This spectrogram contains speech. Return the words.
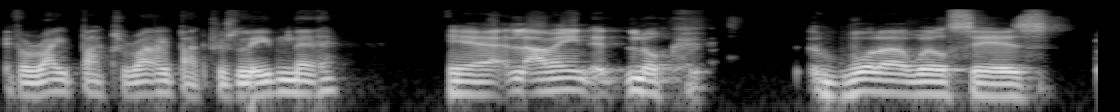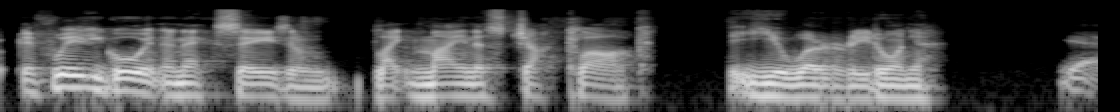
If a right back's a right back, just leave him there. Yeah, I mean, look, what I will say is if we go into next season like minus Jack Clarke, you worry, don't you? Yeah,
